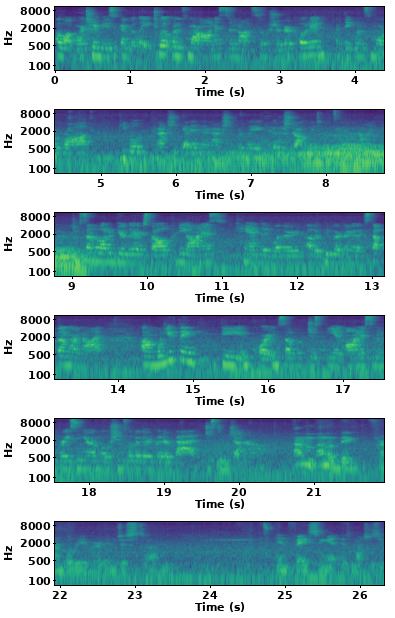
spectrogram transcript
a lot more to your music and relate to it when it's more honest and not so sugar coated. I think when it's more raw, people can actually get in there and actually relate really strongly to what's going on. You said a lot of your lyrics are all pretty honest, candid, whether other people are going to accept them or not. Um, what do you think the importance of just being honest and embracing your emotions, whether they're good or bad, just in general? I'm I'm a big firm believer in just um, in facing it as much as you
